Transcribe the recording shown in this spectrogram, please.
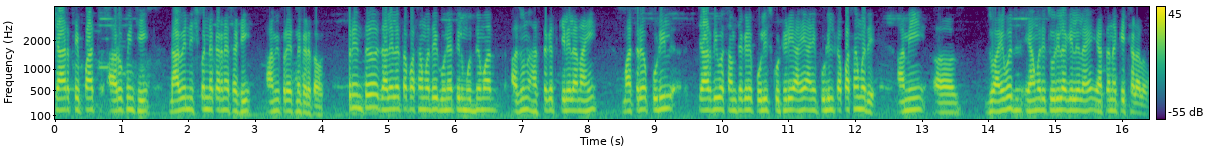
चार ते पाच आरोपींची नावे निष्पन्न करण्यासाठी आम्ही प्रयत्न करत आहोत. पर्यंत झालेल्या तपासामध्ये गुन्ह्यातील मुद्देमाल अजून हस्तगत केलेला नाही. मात्र पुढील चार दिवस आमच्याकडे पोलीस कोठडी आहे आणि पुढील तपासामध्ये आम्ही जो ऐवज यामध्ये चोरीला गेलेला आहे याचा नक्कीच छडा लावू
